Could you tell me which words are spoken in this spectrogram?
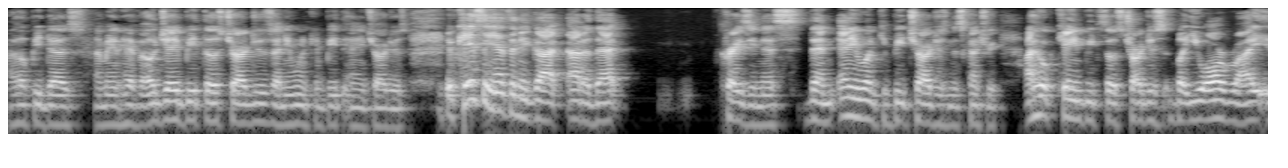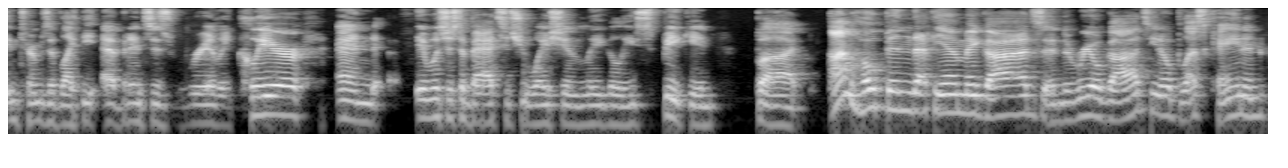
I hope he does. I mean, if OJ beat those charges, anyone can beat any charges. If Casey Anthony got out of that craziness, then anyone can beat charges in this country. I hope Cain beats those charges. But you are right in terms of like the evidence is really clear, and it was just a bad situation legally speaking. But I'm hoping that the MMA gods and the real gods, you know, bless Cain and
